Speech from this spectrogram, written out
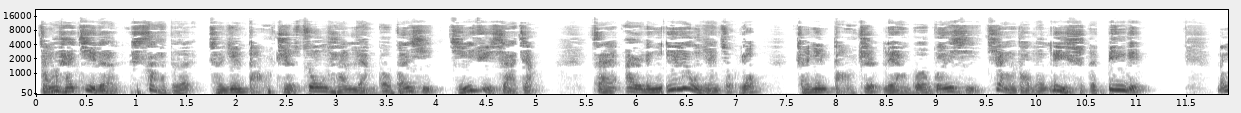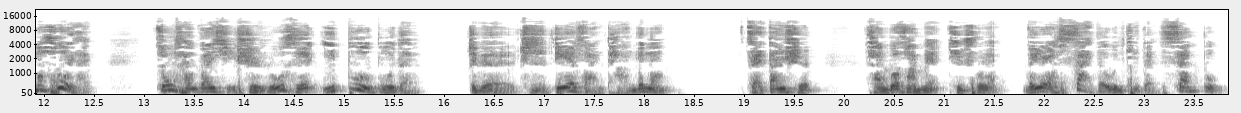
咱们还记得萨德曾经导致中韩两国关系急剧下降，在二零一六年左右，曾经导致两国关系降到了历史的冰点。那么后来，中韩关系是如何一步步的这个止跌反弹的呢？在当时，韩国方面提出了。围绕萨德问题的三步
